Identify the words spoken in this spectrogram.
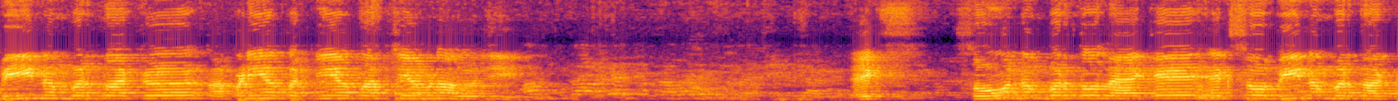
ਵੀਹ ਨੰਬਰ ਤੱਕ ਆਪਣੀਆਂ ਪੱਕੀਆਂ ਪਰਚੀਆਂ ਬਣਾ ਲਓ ਜੀ। ਇੱਕ 100 ਨੰਬਰ ਤੋਂ ਲੈ ਕੇ 120 ਨੰਬਰ ਤੱਕ।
